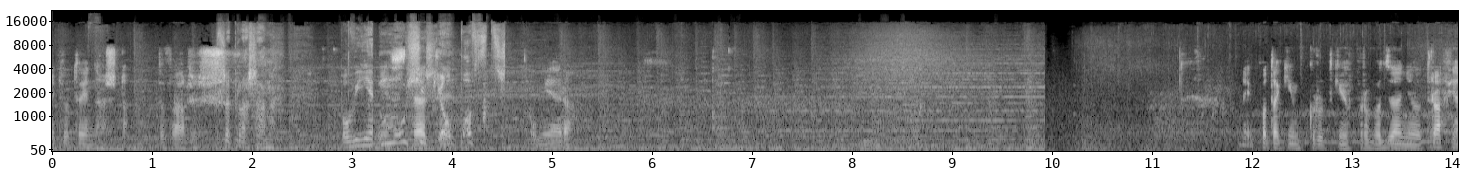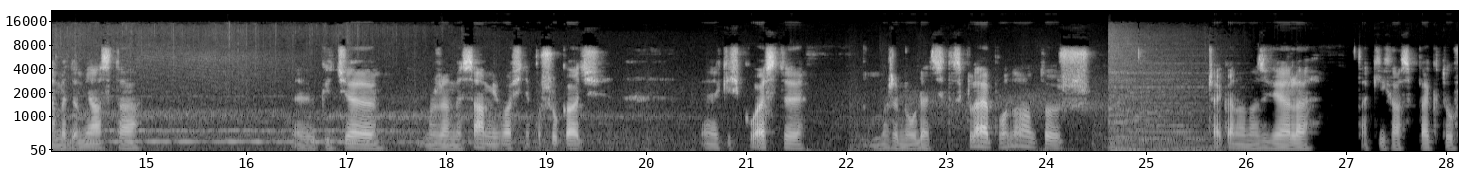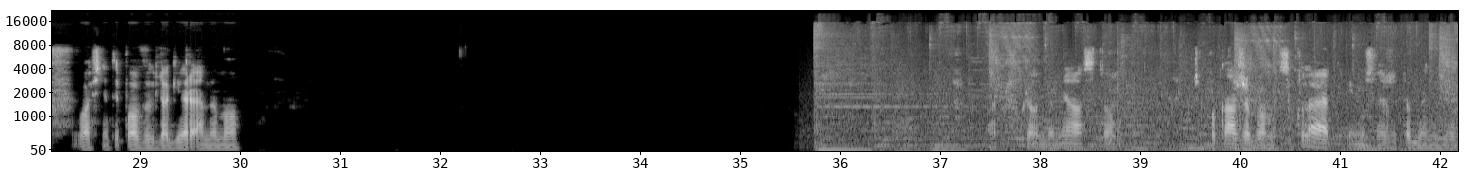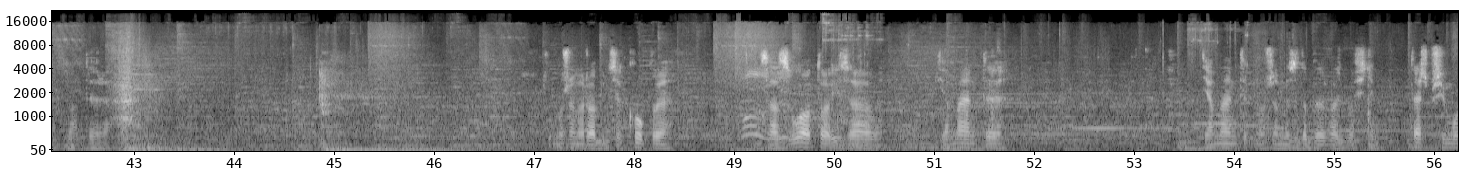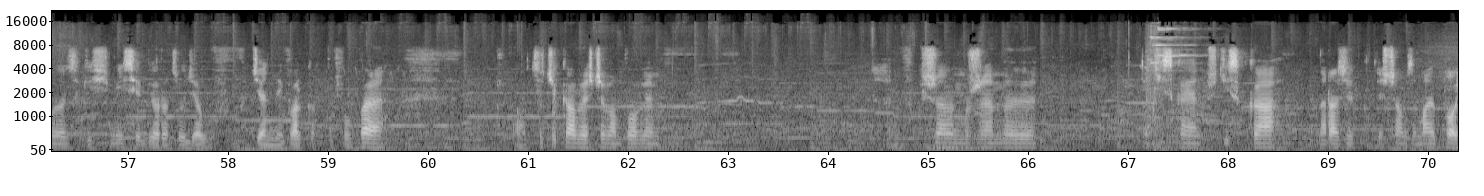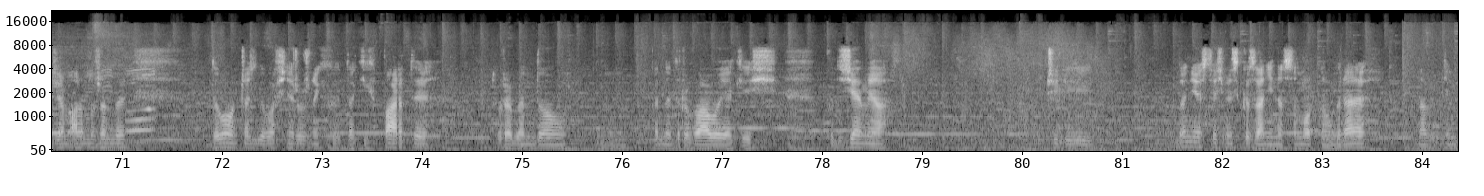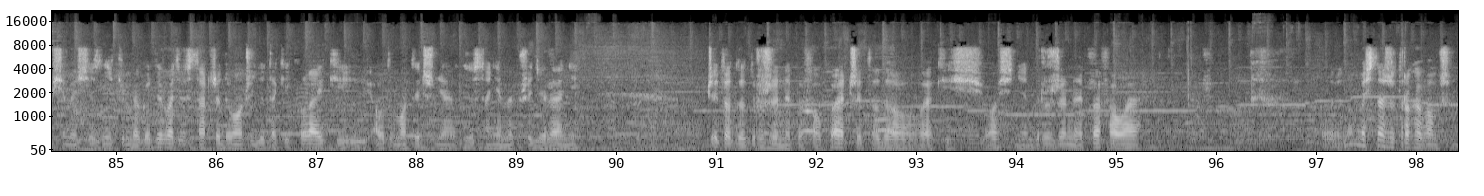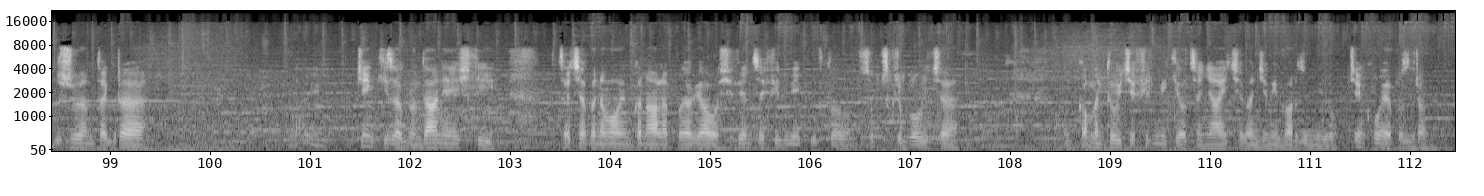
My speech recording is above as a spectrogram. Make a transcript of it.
No i tutaj nasz towarzysz Przepraszam. Powinien... Niestety. Musisz ją powstrzymać. umiera. No i po takim krótkim wprowadzeniu trafiamy do miasta, y, gdzie możemy sami właśnie poszukać y, jakieś questy. Możemy udać się do sklepu, no to już czeka na nas wiele takich aspektów właśnie typowych dla gier MMO. Tak wygląda miasto. Czy pokażę wam sklep i myślę, że to będzie na tyle. Tu możemy robić zakupy za złoto i za diamenty. Diamenty możemy zdobywać właśnie też przyjmując jakieś misje, biorąc udział w dziennych walkach PvP. O, co ciekawe jeszcze wam powiem. W grze możemy naciskając przycisk K, na razie jeszcze mam za mały poziom, ale możemy dołączać do właśnie różnych takich party, które będą mm, penetrowały jakieś podziemia, czyli no nie jesteśmy skazani na samotną grę, nawet nie musimy się z nikim dogadywać, wystarczy dołączyć do takiej kolejki i automatycznie zostaniemy przydzieleni czy to do drużyny PvP, czy to do jakiejś właśnie drużyny PvE. No myślę, że trochę Wam przybliżyłem tę grę. No i dzięki za oglądanie. Jeśli chcecie, aby na moim kanale pojawiało się więcej filmików, to subskrybujcie, komentujcie filmiki, oceniajcie, będzie mi bardzo miło. Dziękuję, pozdrawiam.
